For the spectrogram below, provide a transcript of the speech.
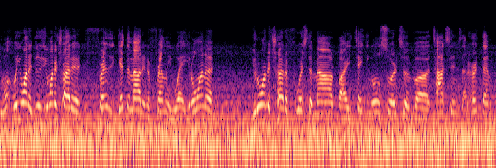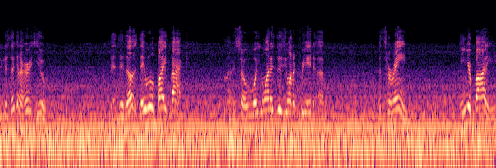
you want, what you want to do is you want to try to friend, get them out in a friendly way. You don't want to you don't want to try to force them out by taking all sorts of uh, toxins that hurt them because they're going to hurt you. They, they, they will bite back. So what you want to do is you want to create a, a terrain in your body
